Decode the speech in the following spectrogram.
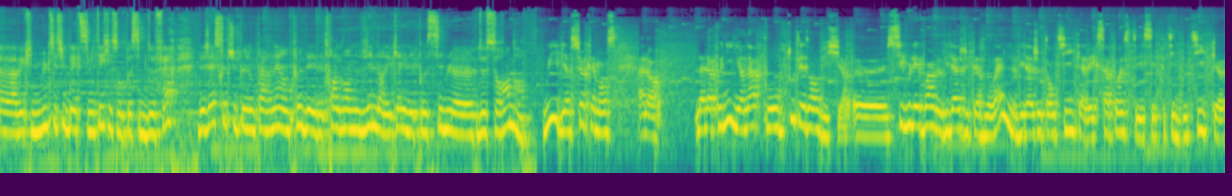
euh, avec une multitude d'activités qui sont possibles de faire. Déjà, est-ce que tu peux nous parler un peu des, des trois grandes villes dans lesquelles il est possible euh, de se rendre? Oui, bien sûr Clémence. Alors, la Laponie, il y en a pour toutes les envies. Euh, si vous voulez voir le village du Père Noël, le village authentique avec sa poste et ses petites boutiques euh,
